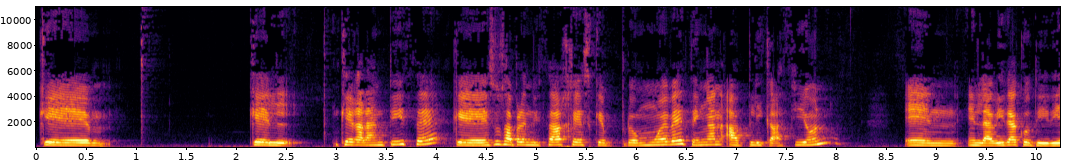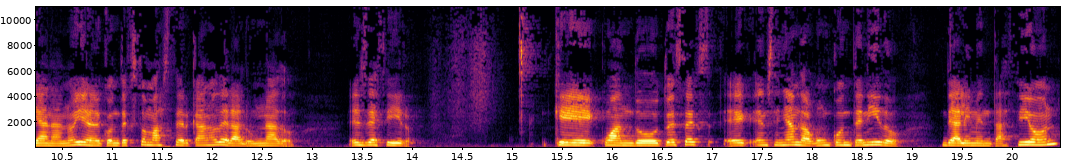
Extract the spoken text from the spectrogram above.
que, que, garantice que esos aprendizajes que promueve tengan aplicación en, en, la vida cotidiana ¿no? y en el contexto más cercano del alumnado. Es decir, que cuando tú estés eh, enseñando algún contenido de alimentación,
